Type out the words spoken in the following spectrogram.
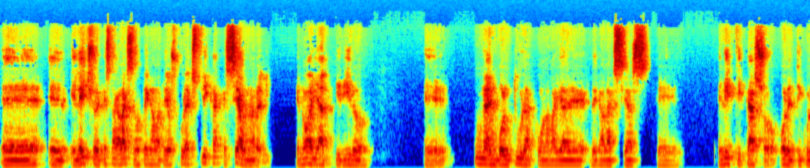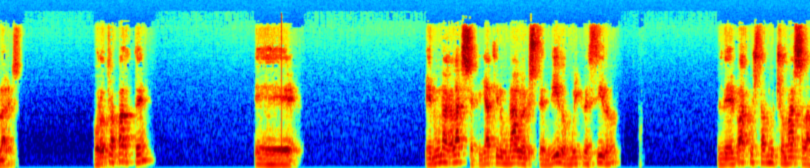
eh, el, hecho de que esta galaxia no tenga materia oscura explica que sea una reliquia, que no haya adquirido eh, una envoltura como la mayoría de, galaxias eh, elípticas o, lenticulares. Por otra parte, en una galaxia que ya tiene un halo extendido, muy crecido, le va a costar mucho más a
